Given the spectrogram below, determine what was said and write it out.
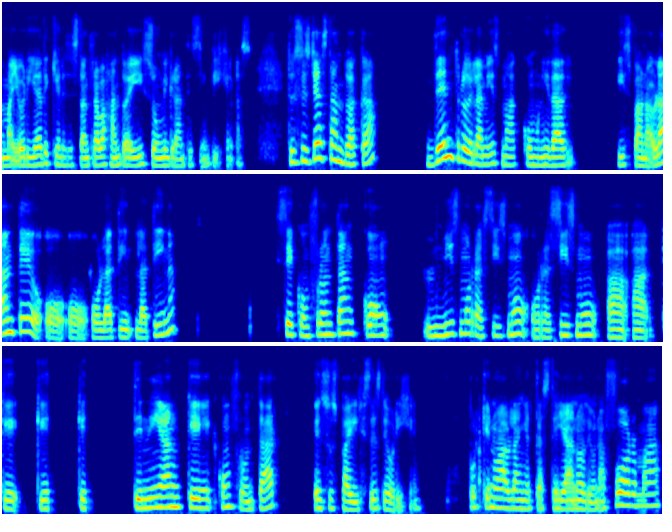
mayoría de quienes están trabajando ahí son migrantes indígenas. Entonces, ya estando acá, dentro de la misma comunidad hispanohablante o, latina, se confrontan con el mismo racismo o racismo que, que, que tenían que confrontar en sus países de origen, porque no hablan el castellano de una forma,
